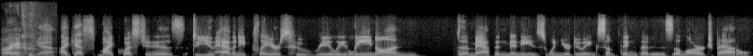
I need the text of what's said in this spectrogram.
right. yeah. I guess my question is, do you have any players who really lean on the map and minis when you're doing something that is a large battle?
